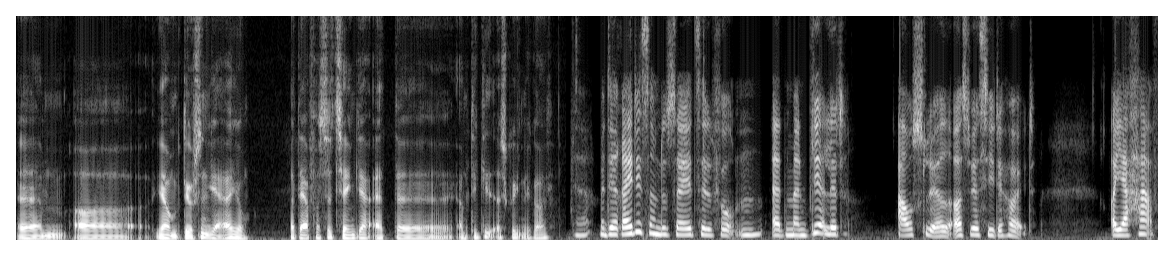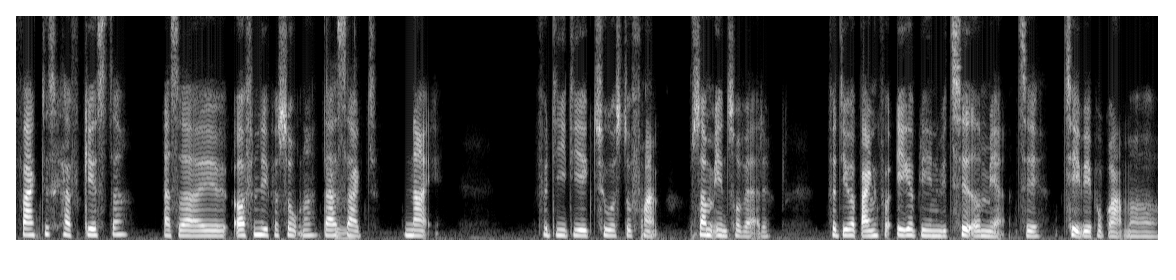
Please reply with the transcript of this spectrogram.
Øhm, og jo, det er jo sådan, jeg er jo. Og derfor så tænkte jeg, at øh, jamen, det gider jeg sgu egentlig godt. Ja. Men det er rigtigt, som du sagde i telefonen, at man bliver lidt afsløret, også ved at sige det højt. Og jeg har faktisk haft gæster, altså øh, offentlige personer, der har Mm. sagt nej, fordi de ikke turde stå frem som introverte. For de var bange for ikke at blive inviteret mere til tv-programmer og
